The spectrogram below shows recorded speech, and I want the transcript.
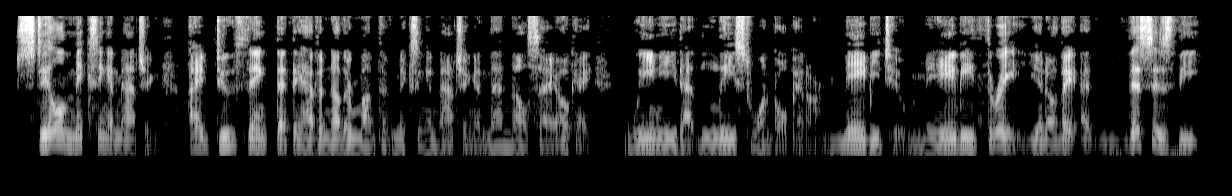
still mixing and matching. I do think that they have another month of mixing and matching, and then they'll say, okay, we need at least one bullpen arm, maybe two, maybe three. You know, they, uh, this is the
